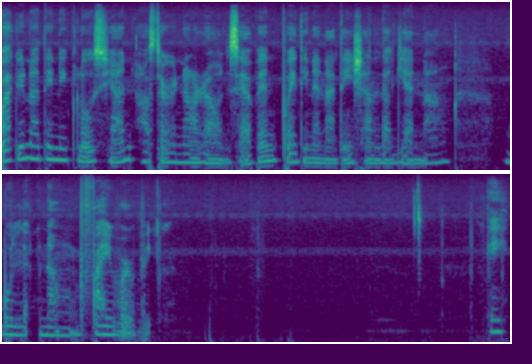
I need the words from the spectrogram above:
bago natin i-close yan, after ng round 7, pwede na natin siyang lagyan ng, bula, ng fiber wheel. Okay.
